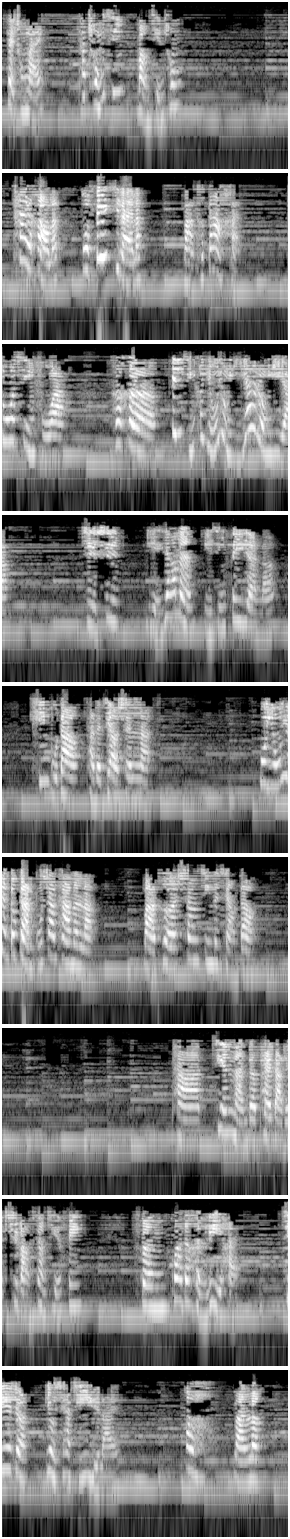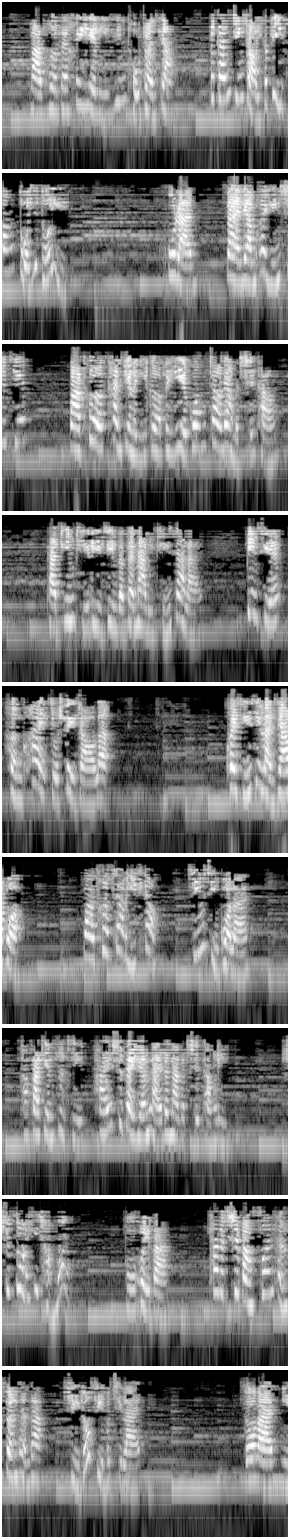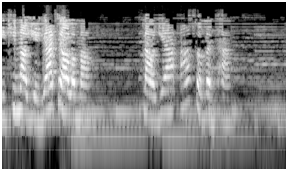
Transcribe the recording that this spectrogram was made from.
再重来。他重新往前冲，太好了，我飞起来了！马特大喊：“多幸福啊！”呵呵，飞行和游泳一样容易呀。只是野鸭们已经飞远了，听不到它的叫声了。我永远都赶不上它们了，马特伤心的想到。它艰难的拍打着翅膀向前飞，风刮得很厉害，接着又下起雨来。啊，完了！马特在黑夜里晕头转向，得赶紧找一个地方躲一躲雨。忽然，在两块云之间，马特看见了一个被月光照亮的池塘，他精疲力尽的在那里停下来。并且很快就睡着了。快醒醒，懒家伙！瓦特吓了一跳，惊醒过来，他发现自己还是在原来的那个池塘里，是做了一场梦。不会吧？他的翅膀酸疼酸疼的，举都举不起来。昨晚你听到野鸭叫了吗？老鸭阿瑟问他。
